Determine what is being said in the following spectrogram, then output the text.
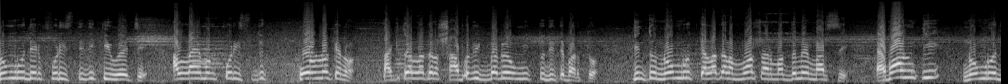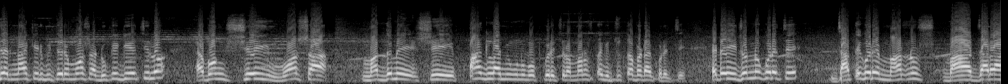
নমরুদের পরিস্থিতি কি হয়েছে? আল্লাহ এমন পরিস্থিতি করল কেন? তাকে তো আল্লাহ তালা স্বাভাবিকভাবেও মৃত্যু দিতে পারতো। কিন্তু নমরুদকে আল্লাহ তালা মশার মাধ্যমে মারছে। এমনকি নমরুদের নাকের ভিতরে মশা ঢুকে গিয়েছিল এবং সেই মশা মাধ্যমে সে পাগলামি অনুভব করেছিল। মানুষ তাকে জুতা করেছে। এটা এই জন্য করেছে যাতে করে মানুষ বা যারা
